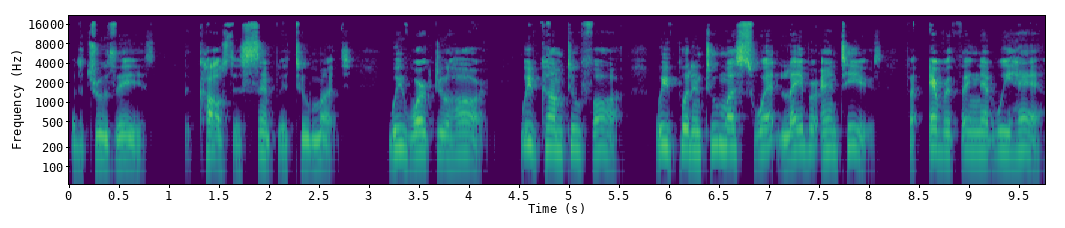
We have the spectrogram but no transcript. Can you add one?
But the truth is, the cost is simply too much. We've worked too hard. We've come too far. We've put in too much sweat, labor, and tears for everything that we have.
